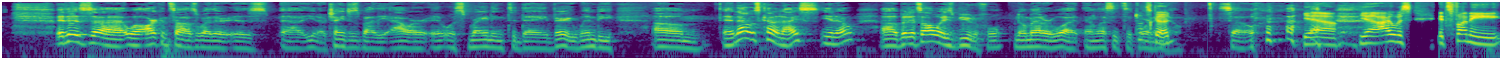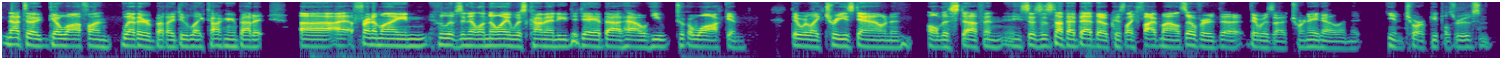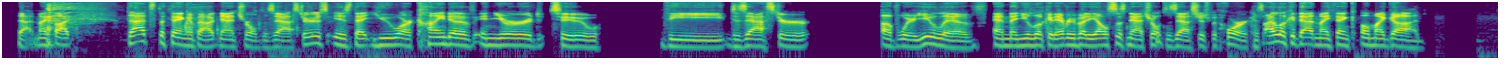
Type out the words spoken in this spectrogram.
It is. Uh, well, Arkansas's weather is uh, you know changes by the hour. It was raining today, very windy, um, and that was kind of nice, you know. Uh, but it's always beautiful, no matter what, unless it's a tornado. That's good. So yeah, yeah. I was. It's funny not to go off on weather, but I do like talking about it. Uh, a friend of mine who lives in Illinois was commenting today about how he took a walk and there were like trees down and all this stuff. And he says it's not that bad though, because like five miles over, the there was a tornado and it you know tore people's roofs and that. And I thought that's the thing about natural disasters is that you are kind of inured to the disaster of where you live, and then you look at everybody else's natural disasters with horror. Because I look at that and I think, oh my god,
